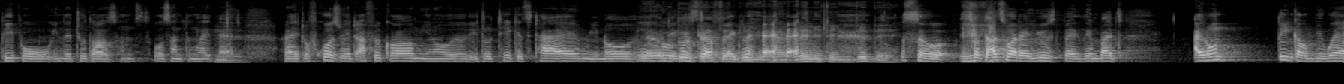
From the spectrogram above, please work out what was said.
people in the 2000s or something like that. Right, of course, we had Africom, you know, it would take its time, you know, Yeah, well, those guys stuff like didn't really that. have anything, did they? So, so that's what I used back then. But I don't think I would be where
